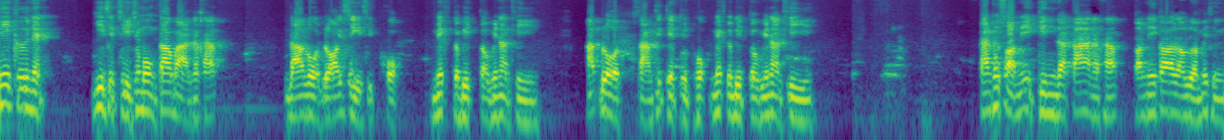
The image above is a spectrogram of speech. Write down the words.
นี่คือเน็ตยี่สิบสี่ชั่วโมงเก้าบาทนะครับ ดาวน์โหลดร้อยสี่สิบหกเมกะบิตต่อวินาที อัปโหลดสามสิบเจ็ดจุดหกเมกะบิตต่อวินาที การทดสอบนี้กิน Data นะครับ ตอนนี้ก็เราเหลือไม่ถึง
